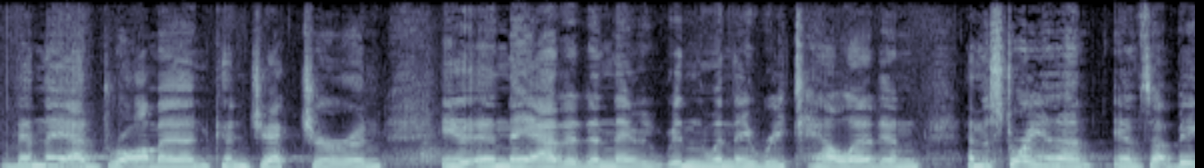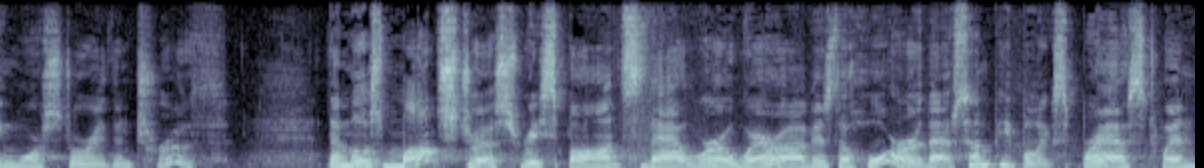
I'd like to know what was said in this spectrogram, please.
then they add drama and conjecture, and and they add it, and they and when they retell it, and and the story ends up being more story than truth. The most monstrous response that we're aware of is the horror that some people expressed when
